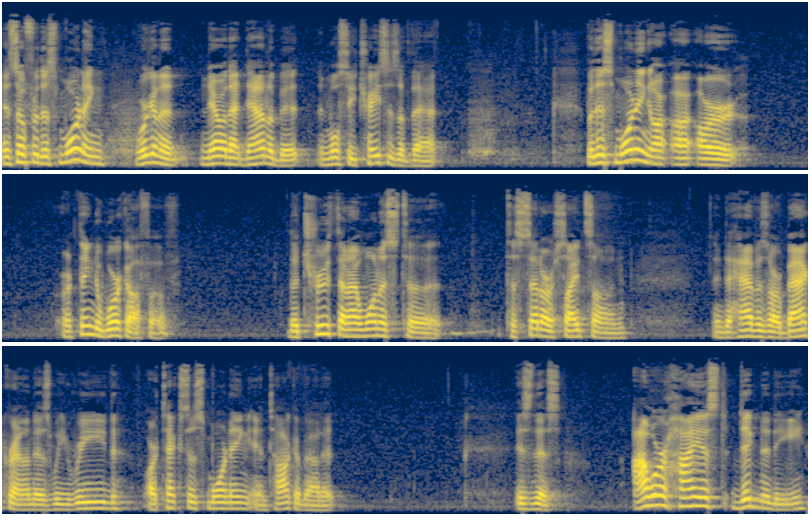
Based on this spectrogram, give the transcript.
And so for this morning, we're going to narrow that down a bit, and we'll see traces of that. But this morning, our, our, our thing to work off of, the truth that I want us to, to set our sights on and to have as our background as we read our text this morning and talk about it, is this Our highest dignity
